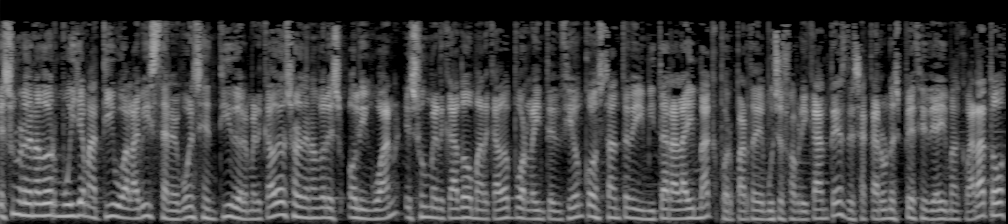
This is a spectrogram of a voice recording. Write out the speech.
Es un ordenador muy llamativo a la vista en el buen sentido. El mercado de los ordenadores all-in-one es un mercado marcado por la intención constante de imitar al iMac por parte de muchos fabricantes, de sacar una especie de iMac barato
